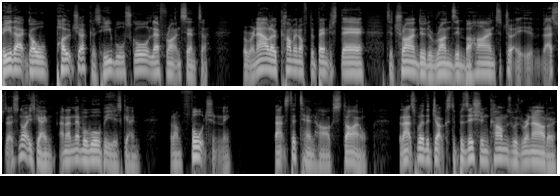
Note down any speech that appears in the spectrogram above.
Be that goal poacher because he will score left, right, and centre. But Ronaldo coming off the bench there to try and do the runs in behind, to try, that's that's not his game, and I never will be his game. But unfortunately, that's the Ten Hag style. That's where the juxtaposition comes with Ronaldo.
